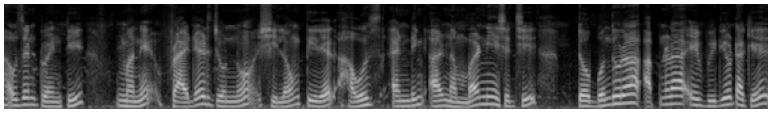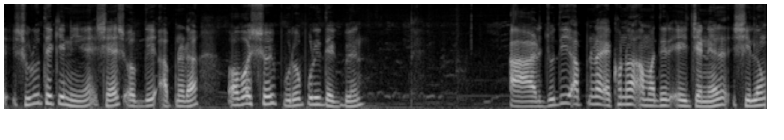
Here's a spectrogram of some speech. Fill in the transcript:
thousand twenty মানে ফ্রাইডের জন্য শিলং তীরের হাউস এন্ডিং আর নাম্বার নিয়ে এসেছি। তো বন্ধুরা, আপনারা এই ভিডিওটাকে শুরু থেকে নিয়ে শেষ অবধি আপনারা অবশ্যই পুরোপুরি দেখবেন। আর যদি আপনারা এখনও আমাদের এই চ্যানেল শিলং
